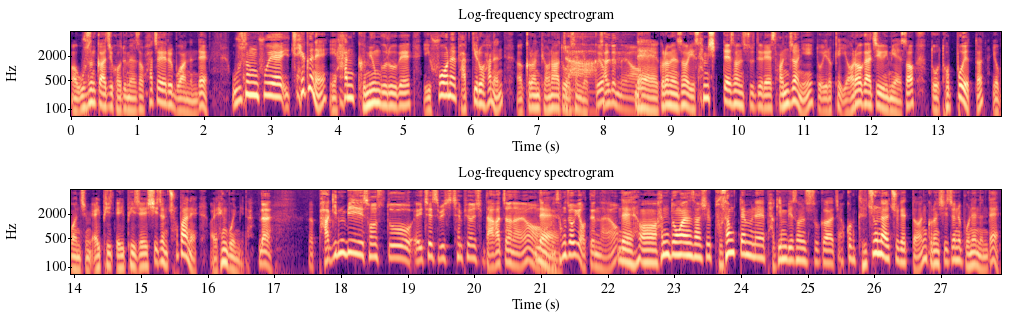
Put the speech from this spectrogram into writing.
어, 우승까지 거두면서 화제를 모았는데 우승 후에 최근에 한 금융그룹의 이 후원을 받기로 하는 어, 그런 변화도 야, 생겼고요. 잘 됐네요. 네, 그러면서 이 30대 선수들의 선전이 또 이렇게 여러 가지 의미에서 또 돋보였던 이번 지금 LP, LPGA 시즌 초반의 행보입니다. 네. 박인비 선수도 HSBC 챔피언십 나갔잖아요. 네. 성적이 어땠나요? 네, 어, 한동안 사실 부상 때문에 박인비 선수가 조금 들쭉날쭉했던 그런 시즌을 보냈는데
